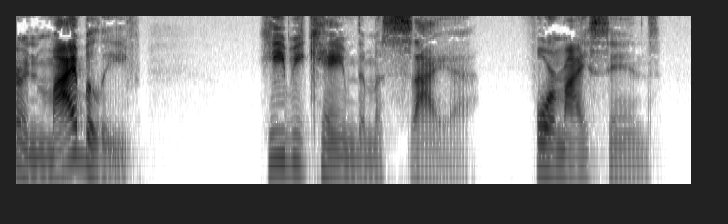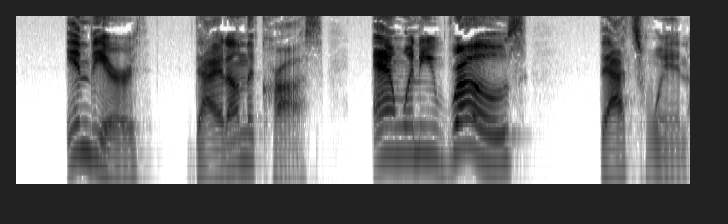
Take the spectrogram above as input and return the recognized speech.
in my belief, he became the Messiah for my sins in the earth, died on the cross, and when he rose, that's when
